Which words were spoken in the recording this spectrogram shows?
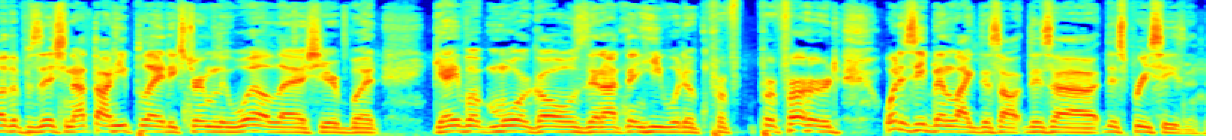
other position. I thought he played extremely well last year, but gave up more goals than I think he would have pre- preferred. What has he been like this uh, this uh, this preseason?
